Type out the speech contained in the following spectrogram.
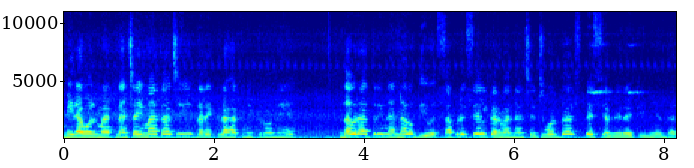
મીરા વોલમાર્ટના જય માતાજી, દરેક ગ્રાહક મિત્રોને નવરાત્રિના નવ દિવસ આપણે સેલ કરવાના છે, જોરદાર સ્પેશિયલ વેરાયટીની અંદર.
